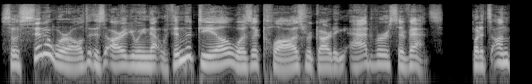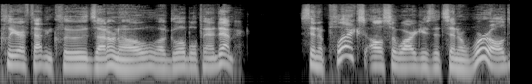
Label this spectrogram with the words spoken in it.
So Cineworld is arguing that within the deal was a clause regarding adverse events but it's unclear if that includes, I don't know, a global pandemic. Cineplex also argues that Cineworld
